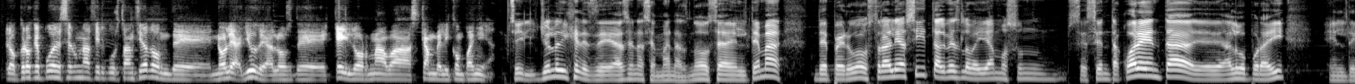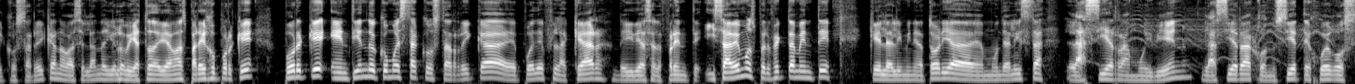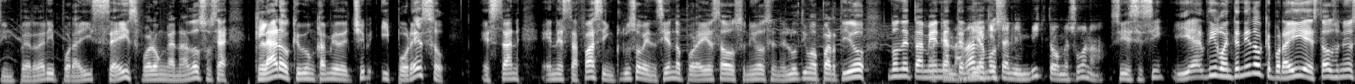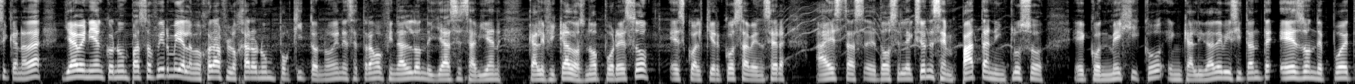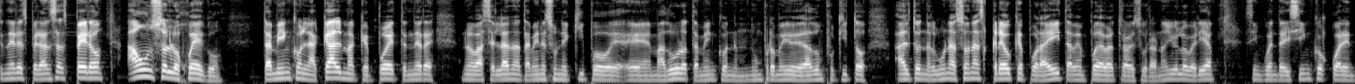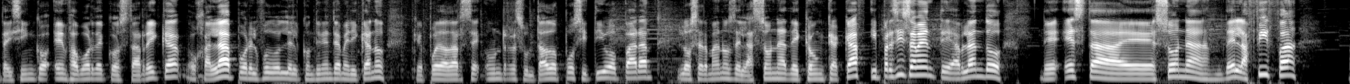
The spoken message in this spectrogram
pero creo que puede ser una circunstancia donde no le ayude a los de Keylor, Navas, Campbell y compañía. Sí, yo lo dije desde hace unas semanas, ¿no? O sea, el tema de Perú-Australia, sí, tal vez lo veíamos un 60-40, eh, algo por ahí, el de Costa Rica, Nueva Zelanda, yo lo veía todavía más parejo. ¿Por qué? Porque entiendo cómo esta Costa Rica eh, puede flaquear de ideas al frente. Y sabemos perfectamente que la eliminatoria eh, mundialista la cierra muy bien. La cierra con siete juegos sin perder y por ahí seis fueron ganados. O sea, claro que hubo un cambio de chip y por eso están en esta fase, incluso venciendo por ahí a Estados Unidos en el último partido, donde también a entendíamos. el invicto, me suena. Sí, sí, sí. Y eh, digo, entendiendo que por ahí Estados Unidos y Canadá ya venían con un paso firme y a lo mejor aflojaron un poquito, ¿no? En ese tramo final donde ya se sabían calificados, ¿no? Por eso es cualquier cosa vencer a estas eh, dos selecciones. Empatan incluso eh, con México en calidad de visitante, es donde puede tener esperanzas, pero a un solo juego también con la calma que puede tener Nueva Zelanda, también es un equipo eh, maduro, también con un promedio de edad un poquito alto en algunas zonas, creo que por ahí también puede haber travesura, ¿no? Yo lo vería 55-45 en favor de Costa Rica, ojalá por el fútbol del continente americano que pueda darse un resultado positivo para los hermanos de la zona de CONCACAF y precisamente hablando de esta eh, zona de la FIFA,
